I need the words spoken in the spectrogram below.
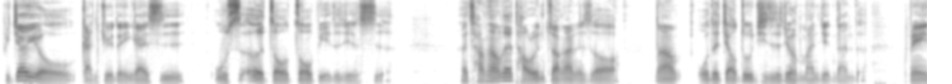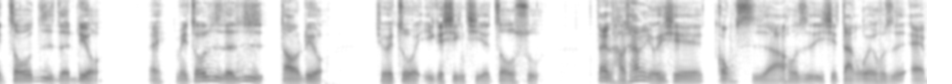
比较有感觉的应该是五十二周周别这件事。那常常在讨论专案的时候，那我的角度其实就蛮简单的，每周日的六，哎，每周日的日到六就会作为一个星期的周数，但好像有一些公司啊，或是一些单位或是 App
